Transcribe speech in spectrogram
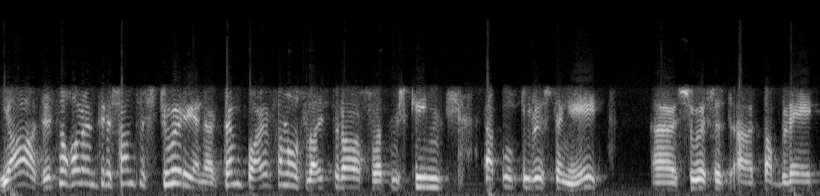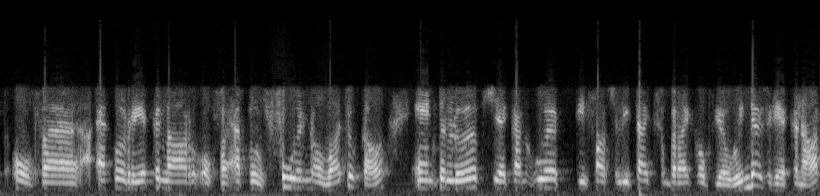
Ja, dit is nogal 'n interessante storie en ek dink baie van ons luisteraars wat miskien Apple toerusting het, uh soos 'n uh, tablet of 'n uh, Apple rekenaar of 'n Apple foon of wat ook al en terloops jy kan ook die fasiliteit gebruik op jou Windows rekenaar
